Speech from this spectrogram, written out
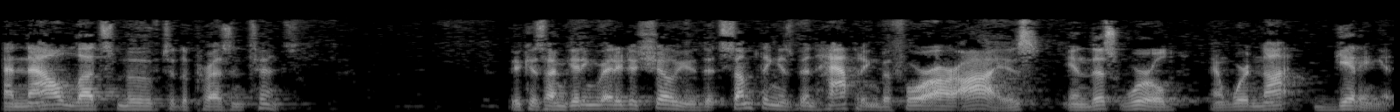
And now let's move to the present tense. Because I'm getting ready to show you that something has been happening before our eyes in this world and we're not getting it.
